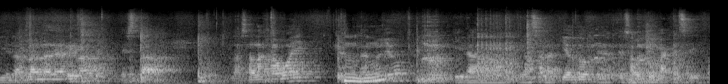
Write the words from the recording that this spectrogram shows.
Y en la planta de arriba está la sala Hawaii, que yo, y la, la sala Kyoto, que es la última que se hizo.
